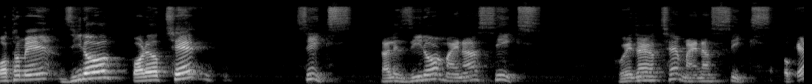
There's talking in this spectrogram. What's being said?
প্রথমে জিরো পরে হচ্ছে সিক্স তাহলে জিরো মাইনাস সিক্স হয়ে যায় হচ্ছে মাইনাস সিক্স ওকে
